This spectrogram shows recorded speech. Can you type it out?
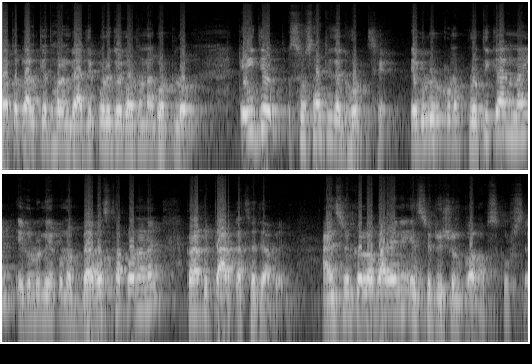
গতকালকে ধরেন গাজীপুরে যে ঘটনা ঘটলো, এই যে সোসাইটিতে ঘটছে, এগুলোর কোনো প্রতিকার নাই, এগুলো নিয়ে কোনো ব্যবস্থাপনা নাই। কারণ আপনি কার কাছে যাবেন? আইন শৃঙ্খলা বাহিনী ইনস্টিটিউশন কলাপস করছে।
